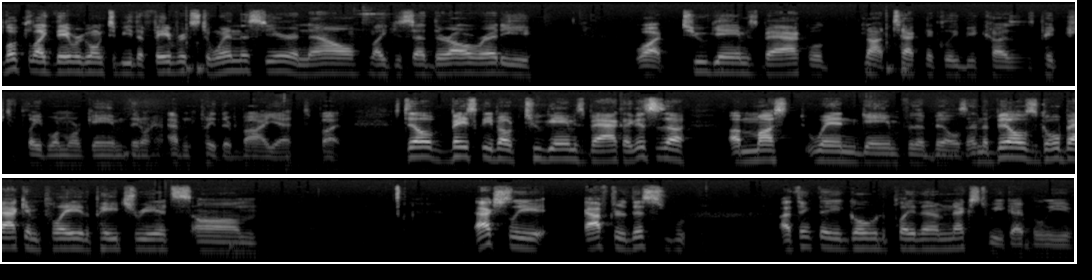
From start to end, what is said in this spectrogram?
looked like they were going to be the favorites to win this year, and now, like you said, they're already what two games back. Well, not technically because the Patriots have played one more game. They don't haven't played their bye yet, but still basically about two games back. Like this is a a must win game for the Bills, and the Bills go back and play the Patriots. Um, actually, after this, I think they go to play them next week, I believe,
